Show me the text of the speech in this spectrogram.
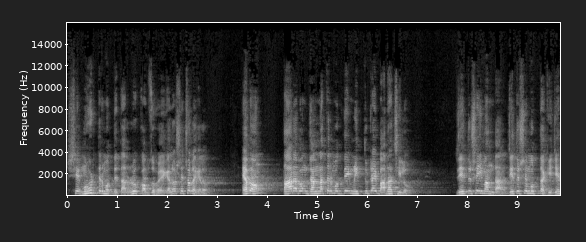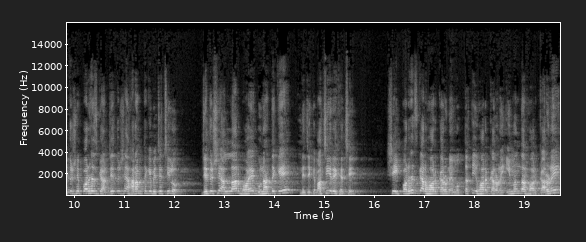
সে মুহূর্তের মধ্যে তার রূহ কবজ হয়ে গেল, সে চলে গেল। এবং তার এবং জান্নাতের মধ্যে মৃত্যুটাই বাধা ছিল। যেহেতু সে ইমানদার, যেহেতু সে মুত্তাকি, যেহেতু সে পরহেজগার, যেহেতু সে হারাম থেকে বেঁচে ছিল, যেহেতু সে আল্লাহর ভয়ে গুনাহ থেকে নিজেকে বাঁচিয়ে রেখেছে, সেই পরহেজগার হওয়ার কারণে, মুত্তাকি হওয়ার কারণে, ইমানদার হওয়ার কারণে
